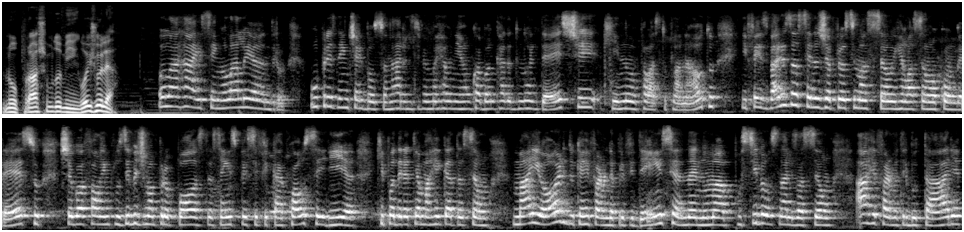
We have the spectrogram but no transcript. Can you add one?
no próximo domingo. Oi, Júlia. Olá, Heisen. Olá, Leandro. O presidente Jair Bolsonaro ele teve uma reunião com a bancada do Nordeste aqui no Palácio do Planalto e fez vários acenos de aproximação em relação ao Congresso. Chegou a falar, inclusive, de uma proposta, sem especificar qual seria, que poderia ter uma arrecadação maior do que a reforma da Previdência, né, numa possível sinalização à reforma tributária.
